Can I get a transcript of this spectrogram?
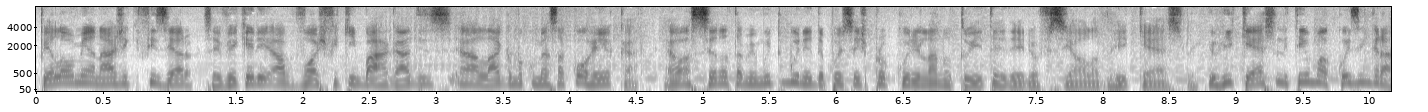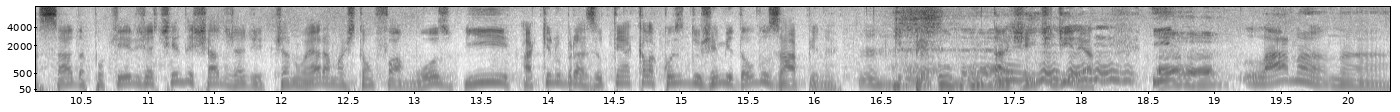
pela homenagem que fizeram. Você vê que ele, a voz fica embargada e a lágrima começa a correr, cara. É uma cena também muito bonita. Depois vocês procurem lá no Twitter dele, oficial, lá do Rick Astley. E o Rick Astley tem uma coisa engraçada, porque ele já tinha deixado, já, de, já não era mais tão famoso. E aqui no Brasil tem aquela coisa do gemidão do zap, né? Que pegou muita gente direto. E lá na, na,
